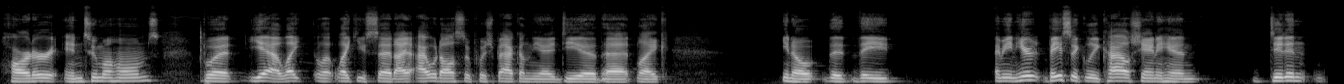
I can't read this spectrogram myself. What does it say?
harder into Mahomes. But yeah, like like you said, I, I would also push back on the idea that like, you know, that they, I mean, here basically Kyle Shanahan didn't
